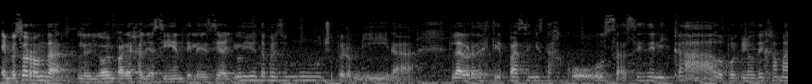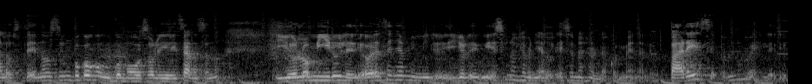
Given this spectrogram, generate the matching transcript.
empezó a rondar. Le digo a mi pareja al día siguiente y le decía, yo, yo te aprecio mucho, pero mira, la verdad es que pasen estas cosas, es delicado porque los deja mal a usted, ¿no? Un poco como, como solidarizándose, ¿no? Y yo lo miro y le digo, a ver, enséñame. Y yo le digo, y eso no es la avenida, eso no es la Colmena. Le digo, Parece, pero no es, le digo.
